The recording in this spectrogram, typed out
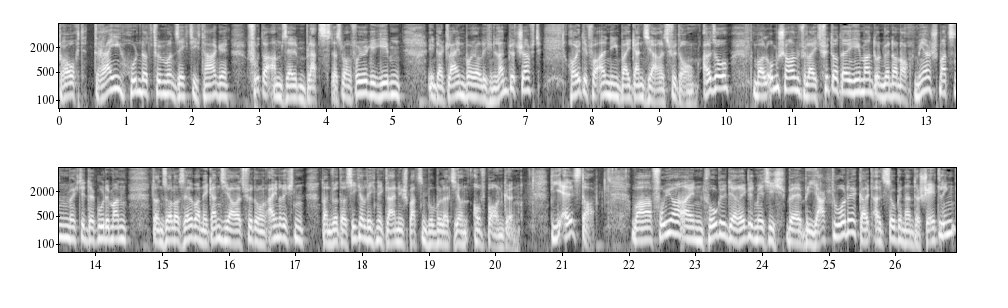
braucht 365 Tage Futter am selben Platz. Das war früher gegeben in der kleinbäuerlichen Landwirtschaft, heute vor allen Dingen bei Ganzjahresfütterung. Also mal umschauen, vielleicht füttert er jemand und wenn er noch mehr schmatzen möchte, der gute Mann, dann soll er selber eine Ganzjahresfütterung einrichten, dann wird er sicherlich eine kleine Spatzenpopulation aufbauen können. Die Elster war früher ein Vogel, der regelmäßig bejagt wurde, galt als sogenannter Schädling.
